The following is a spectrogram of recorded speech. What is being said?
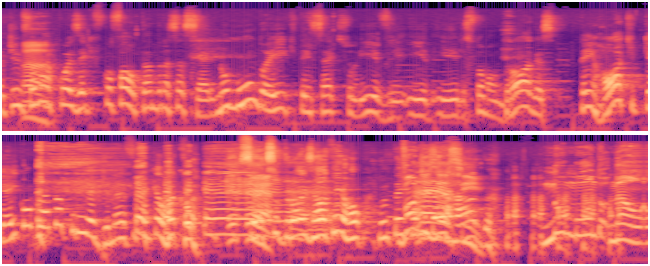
Eu tive ah. uma coisa aí que ficou faltando nessa série. No mundo aí que tem sexo livre e, e eles tomam drogas, tem rock, porque aí completa a tríade, né? Fica aquela coisa. É. Sexo, drogas e rock and roll. Não tem Vamos dizer assim, no mundo. Não,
